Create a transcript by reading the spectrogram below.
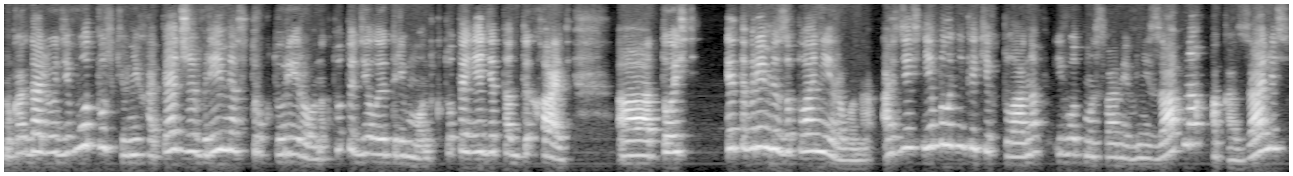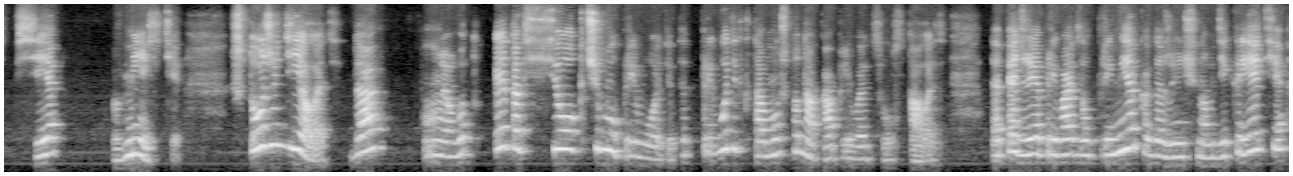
Но когда люди в отпуске, у них опять же время структурировано. Кто-то делает ремонт, кто-то едет отдыхать. А, то есть это время запланировано, а здесь не было никаких планов, и вот мы с вами внезапно оказались все вместе. Что же делать, да? Вот это все к чему приводит? Это приводит к тому, что накапливается усталость. Опять же, я приводил пример, когда женщина в декрете,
